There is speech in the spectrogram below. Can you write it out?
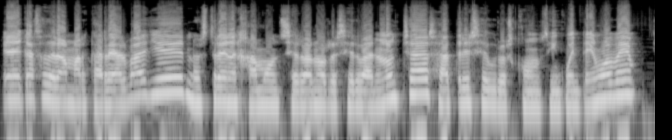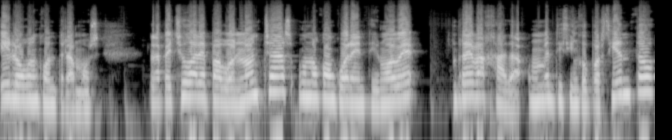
En el caso de la marca Real Valle, nos traen el jamón serrano reserva en lonchas a 3 euros con 59. Y luego encontramos la pechuga de pavo en lonchas, 1,49 rebajada un 25%,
